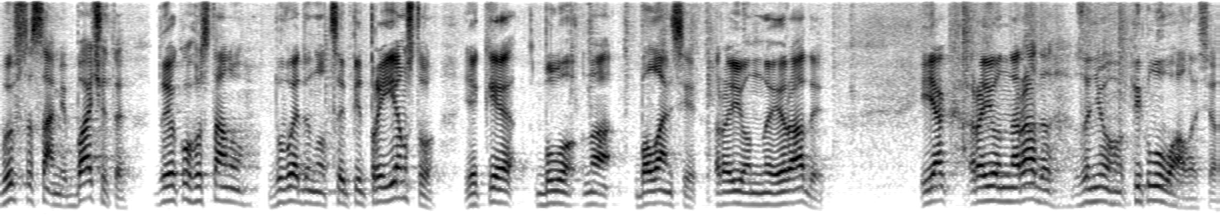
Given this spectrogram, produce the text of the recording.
ви все самі бачите, до якого стану доведено це підприємство, яке було на балансі районної ради, і як районна рада за нього піклувалася.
